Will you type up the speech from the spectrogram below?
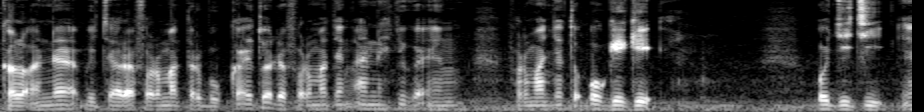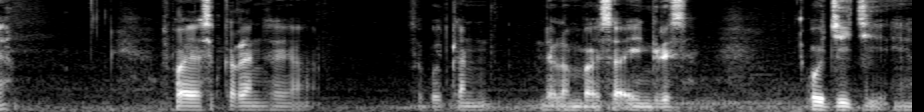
kalau anda bicara format terbuka itu ada format yang aneh juga yang formatnya tuh OGG OGG ya supaya sekeren saya sebutkan dalam bahasa Inggris OGG ya.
